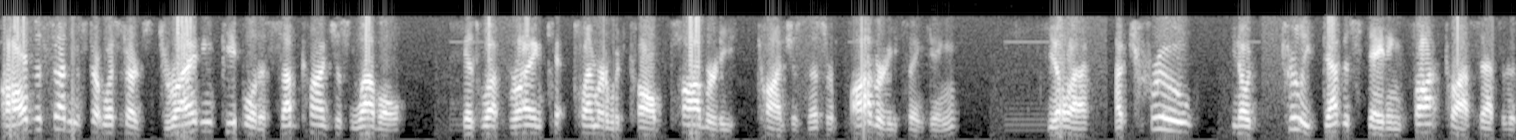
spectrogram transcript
All of a sudden, start, what starts driving people at a subconscious level is what Brian K- Klemmer would call poverty consciousness or poverty thinking. You know, a, a true, you know, truly devastating thought process of the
